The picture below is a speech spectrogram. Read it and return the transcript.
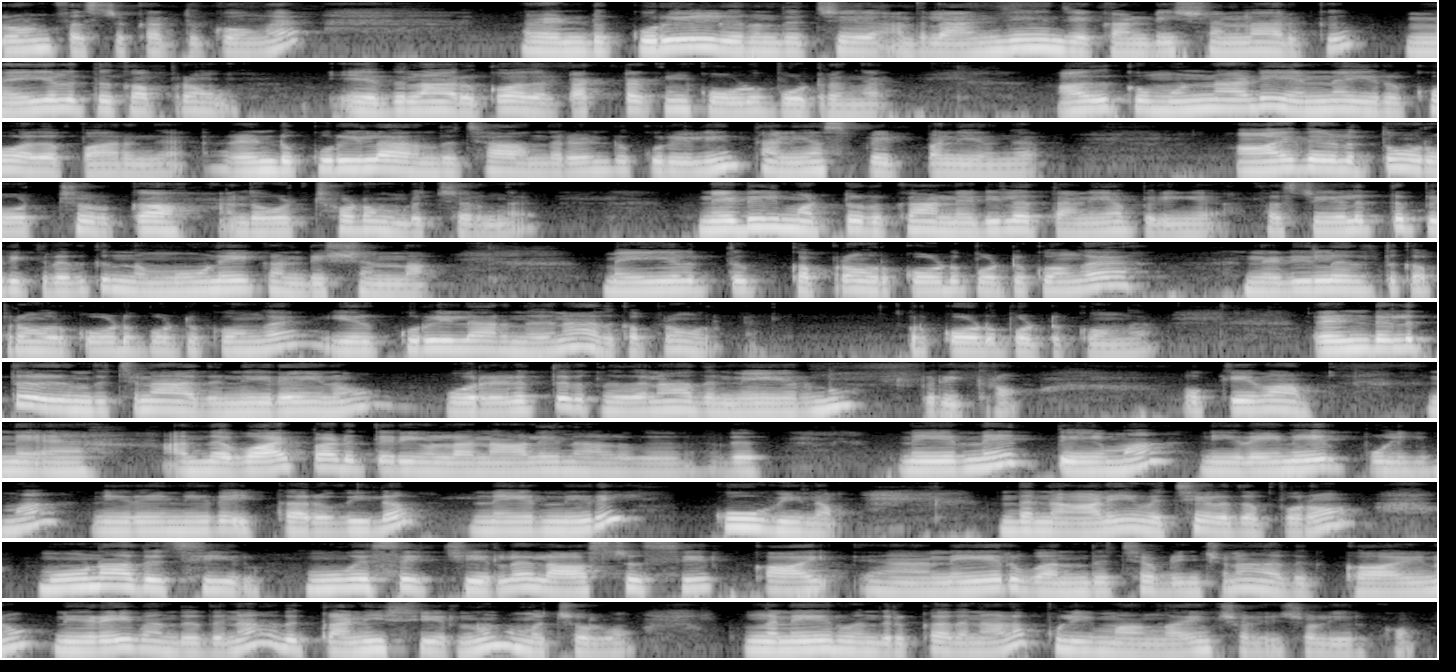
Drone first கற்றுக்கோங்க ரெண்டு குறில் இருந்துச்சு. அதில் அஞ்சு அஞ்சு கண்டிஷன்லாம் இருக்குது மெய்யெழுத்துக்கு அப்புறம் எதெல்லாம் இருக்கோ அதை டக் டக்குன்னு கோடு போட்டுருங்க. அதுக்கு முன்னாடி என்ன இருக்கோ அதை பாருங்கள் ரெண்டு குறிலாக இருந்துச்சா? அந்த ரெண்டு குறிலையும் தனியாக ஸ்ப்ளிட் பண்ணிடுங்க ஆயுத எழுத்தும் ஒரு ஒற்று இருக்கா? அந்த ஒற்றோட முடிச்சிருங்க. நெடில் மட்டும் இருக்கா? நெடில தனியாக பிரிங்க. ஃபஸ்ட்டு எழுத்து பிரிக்கிறதுக்கு இந்த மூணே கண்டிஷன் தான். மெய் எழுத்துக்கு அப்புறம் ஒரு கோடு போட்டுக்கோங்க. நெடில் எழுத்துக்கு அப்புறம் ஒரு கோடு போட்டுக்கோங்க. இரு குறிலாக இருந்ததுன்னா அதுக்கப்புறம் ஒரு ஒரு கோடு போட்டுக்கோங்க. ரெண்டு எழுத்து இருந்துச்சுன்னா அது நிறையணும். ஒரு எழுத்து இருந்ததுன்னா அது நேரணும் பிரிக்கிறோம். ஓகேவா நே அந்த வாய்ப்பாடு தெரியும்ல நாலே நாலு இது நேர்நேர் தேமா நிறைநேர் புளிமா நிறை நிறை கருவிலம் நேர்நிறை கூவிலம். இந்த நாளையும் வச்சு எழுத போகிறோம் மூணாவது சீர் மூவசை சீரில் லாஸ்ட்டு சீர் காய் நேர் வந்துச்சு அப்படின்னு சொன்னால் அது காயணும். நிறை வந்ததுன்னா அது கனி சீர்னு நம்ம சொல்லுவோம். உங்கள் நேர் வந்திருக்கு அதனால் புளிமாங்காயின்னு சொல்லி சொல்லியிருக்கோம்.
